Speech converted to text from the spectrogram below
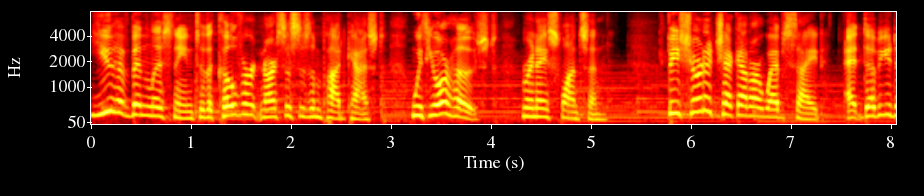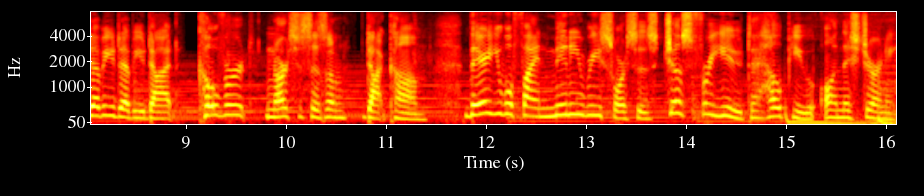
You have been listening to the Covert Narcissism Podcast with your host, Renee Swanson. Be sure to check out our website at www.covertnarcissism.com. There you will find many resources just for you to help you on this journey.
